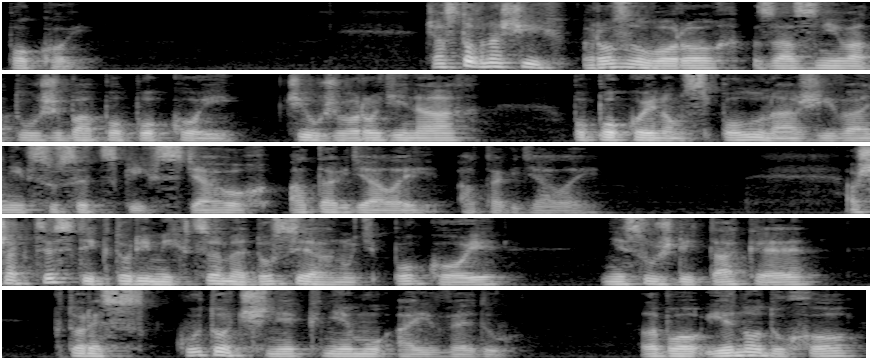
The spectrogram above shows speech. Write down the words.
Pokoj. Často v našich rozhovoroch zaznieva túžba po pokoji, či už v rodinách, po pokojnom spolunážívaní v susedských vzťahoch a tak ďalej a tak ďalej. Avšak cesty, ktorými chceme dosiahnuť pokoj, nie sú vždy také, ktoré skutočne k nemu aj vedú, lebo jednoducho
